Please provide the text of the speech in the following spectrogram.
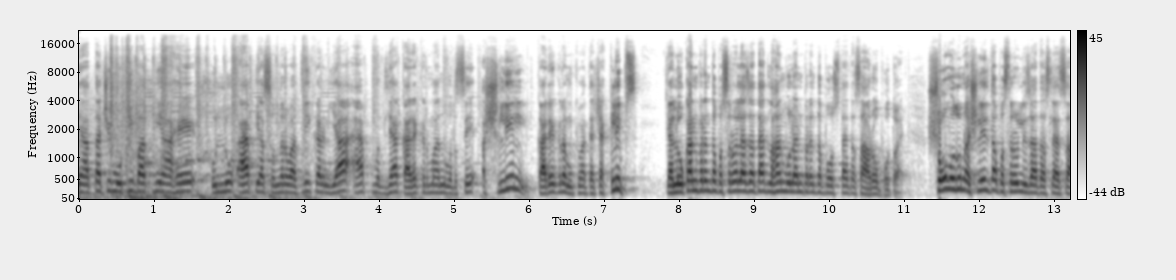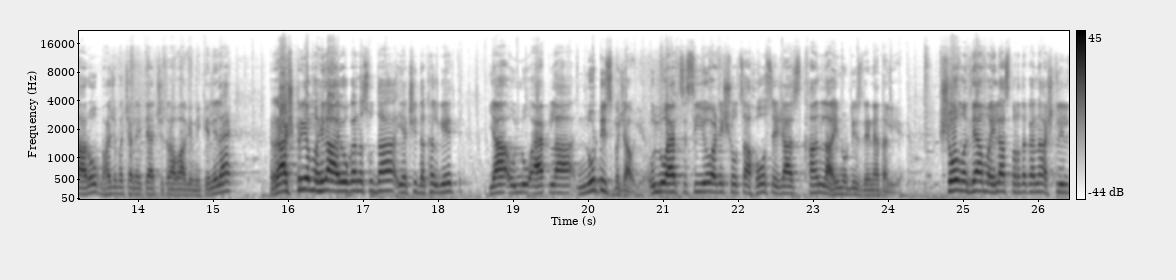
आणि आताची मोठी बातमी आहे उल्लू ॲप या संदर्भातली कारण या ॲपमधल्या कार्यक्रमांवरचे अश्लील कार्यक्रम किंवा त्याच्या क्लिप्स या लोकांपर्यंत पसरवल्या जातात लहान मुलांपर्यंत पोहोचत आहेत असा आरोप होतोय. शोमधून अश्लीलता पसरवली जात असल्याचा आरोप भाजपच्या नेत्या चित्रा वाघ यांनी केलेला आहे. राष्ट्रीय महिला आयोगानं सुद्धा याची दखल घेत या उल्लू ॲपला नोटीस बजावली आहे. उल्लू ॲपचे सीईओ आणि शोचा होस्ट एजाज खानला ही नोटीस देण्यात आली आहे. शो मधल्या महिला स्पर्धकांना अश्लील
